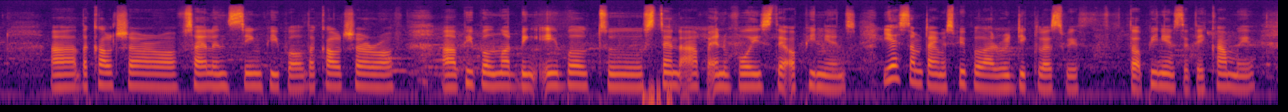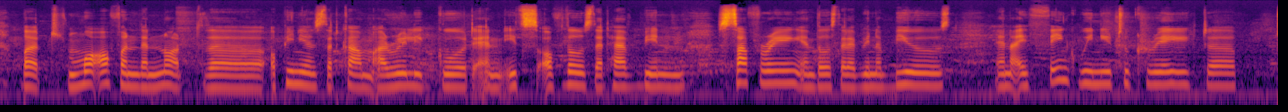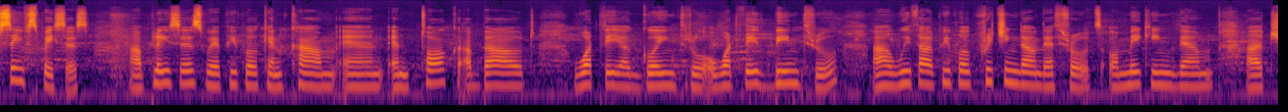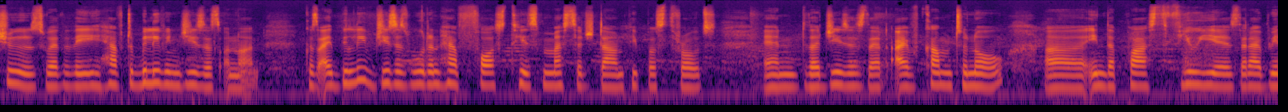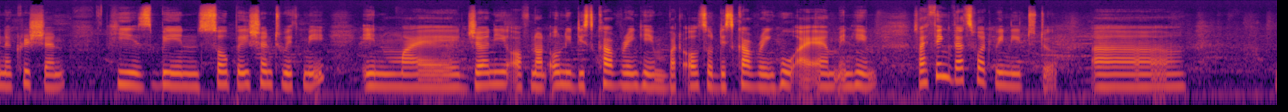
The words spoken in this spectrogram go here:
Uh, the culture of silencing people, the culture of uh, people not being able to stand up and voice their opinions. Yes, sometimes people are ridiculous with the opinions that they come with, but more often than not, the opinions that come are really good, and it's of those that have been suffering and those that have been abused. And I think we need to create uh, safe spaces, uh, places where people can come and, and talk about what they are going through or what they've been through uh, without people preaching down their throats or making them uh, choose whether they have to believe in Jesus or not. Because I believe Jesus wouldn't have forced his message down people's throats and the Jesus that I've come to know uh, in the past few years that I've been a Christian he has been so patient with me in my journey of not only discovering Him, but also discovering who I am in Him. So I think that's what we need to do. Uh,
